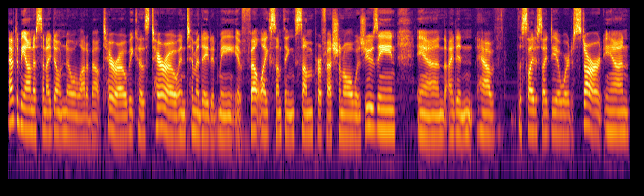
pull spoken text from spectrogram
I have to be honest, and I don't know a lot about tarot because tarot intimidated me. It felt like something some professional was using, and I didn't have the slightest idea where to start. And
